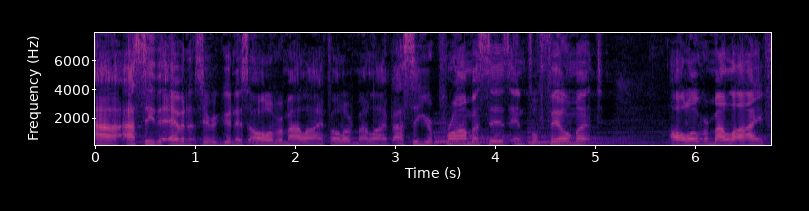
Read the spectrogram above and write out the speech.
uh, I see the evidence of your goodness all over my life, all over my life. I see your promises in fulfillment all over my life.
